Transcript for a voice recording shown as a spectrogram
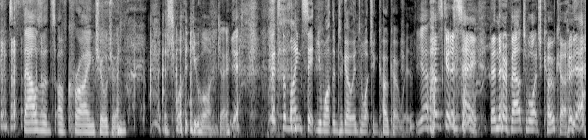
end. Thousands of crying children. That's what you want, Jay. yeah, that's the mindset you want them to go into watching Coco with. Yeah. I was gonna say. then they're about to watch Coco. Yeah.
